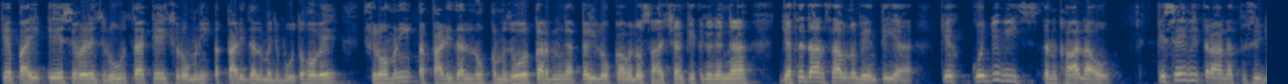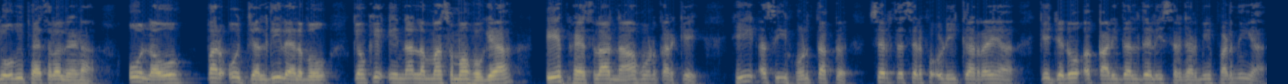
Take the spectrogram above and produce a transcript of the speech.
ਕਿ ਭਾਈ ਇਸ ਵੇਲੇ ਜ਼ਰੂਰਤ ਹੈ ਕਿ ਸ਼੍ਰੋਮਣੀ ਅਕਾਲੀ ਦਲ ਮਜ਼ਬੂਤ ਹੋਵੇ। ਸ਼੍ਰੋਮਣੀ ਅਕਾਲੀ ਦਲ ਨੂੰ ਕਮਜ਼ੋਰ ਕਰਨ ਦੀਆਂ ਕਈ ਲੋਕਾਂ ਵੱਲੋਂ ਸਾਜ਼ਿਸ਼ਾਂ ਕੀਤੀਆਂ ਗਈਆਂ। ਜਥੇਦਾਰ ਸਾਹਿਬ ਨੂੰ ਬੇਨਤੀ ਹੈ ਕਿ ਕੁਝ ਵੀ ਤਨਖਾਹ ਲਾਓ, ਕਿਸੇ ਵੀ ਤਰ੍ਹਾਂ ਦਾ ਤੁਸੀਂ ਜੋ ਵੀ ਫੈਸਲਾ ਲੈਣਾ ਉਹ ਲਓ, ਪਰ ਉਹ ਜਲਦੀ ਲੈ ਲਵੋ, ਕਿਉਂਕਿ ਇੰਨਾ ਲੰਮਾ ਸਮਾਂ ਹੋ ਗਿਆ, ਇਹ ਫੈਸਲਾ ਨਾ ਹੋਣ ਕਰਕੇ ਹੀ ਅਸੀਂ ਹੁਣ ਤੱਕ ਸਿਰਫ ਤੇ ਸਿਰਫ ਉਡੀਕ ਕਰ ਰਹੇ ਹਾਂ ਕਿ ਜਦੋਂ ਅਕਾਲੀ ਦਲ ਦੇ ਲਈ ਸਰਗਰਮੀ ਫੜਨੀ ਆ,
